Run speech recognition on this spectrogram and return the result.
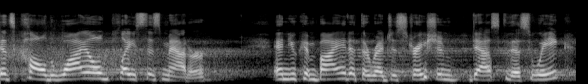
It's called Why Old Places Matter, and you can buy it at the registration desk this week,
